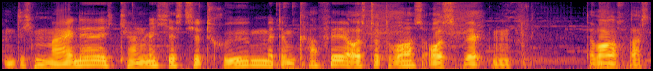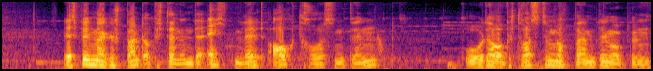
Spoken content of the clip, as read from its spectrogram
Und ich meine, ich kann mich jetzt hier drüben mit dem Kaffee aus der Trance auswirken. Da war doch was. Jetzt bin ich mal gespannt, ob ich dann in der echten Welt auch draußen bin. Oder ob ich trotzdem noch beim Dinger bin.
